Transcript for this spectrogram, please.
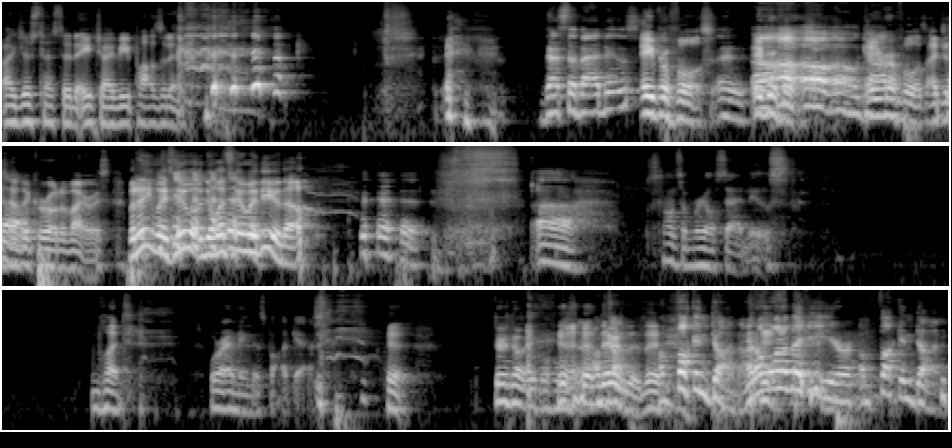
I just tested HIV positive. That's the bad news. April Fools. Uh, April oh, Fools. oh, oh, oh, got April. Fools. I just Got have the coronavirus. But anyways, new, what's new with you though? Uh, on some real sad news. What? We're ending this podcast. There's no April Fool's. Day. I'm, There's- done. there- I'm fucking done. I don't want to make it here. I'm fucking done.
